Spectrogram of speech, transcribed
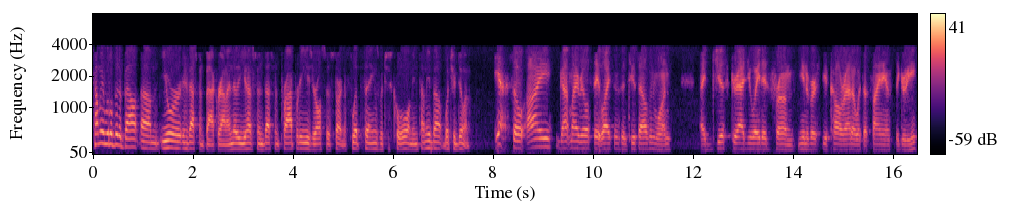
Tell me a little bit about um, your investment background. I know you have some investment properties. You're also starting to flip things, which is cool. I mean, tell me about what you're doing. Yeah, so I got my real estate license in 2001. I just graduated from University of Colorado with a finance degree,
